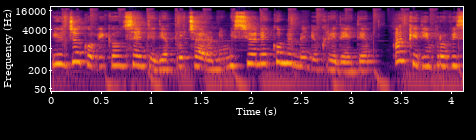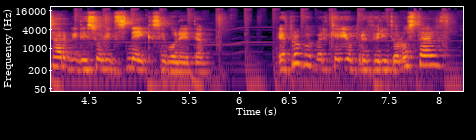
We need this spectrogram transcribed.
Il gioco vi consente di approcciare ogni missione come meglio credete, anche di improvvisarvi dei Solid Snake se volete. E proprio perché io ho preferito lo stealth,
